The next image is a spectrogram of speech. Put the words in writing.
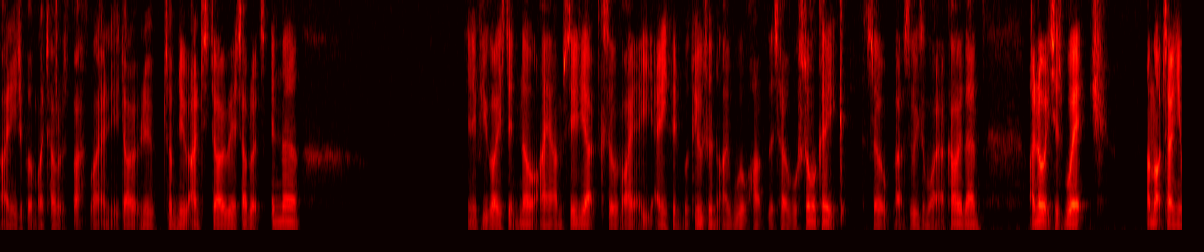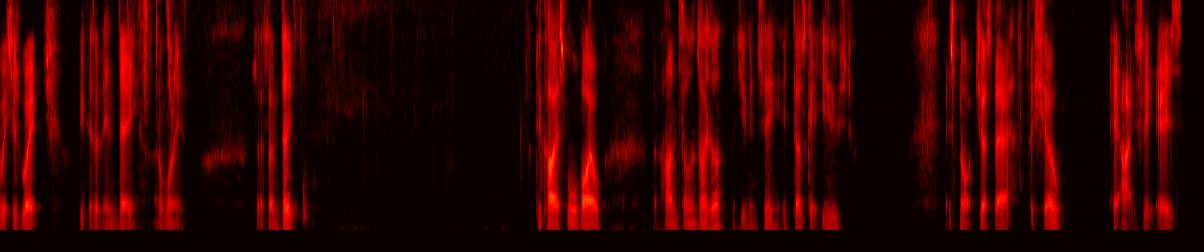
I need to put my tablets back, my anti-diarrhea, some new anti-diarrhea tablets in there. And if you guys didn't know, I am celiac, so if I eat anything with gluten, I will have the terrible stomachache. So that's the reason why I carry them. I know which is which. I'm not telling you which is which because at the end of the day, I don't want to. So it's empty. To carry a small vial of hand sanitizer, as you can see, it does get used. It's not just there for show, it actually is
